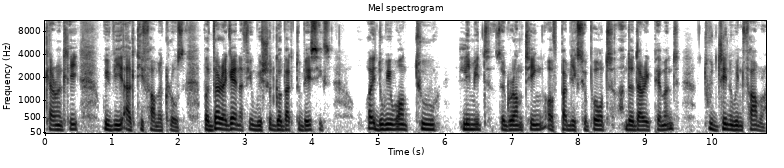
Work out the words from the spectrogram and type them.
currently with the active farmer clause. But there again, I think we should go back to basics. Why do we want to limit the granting of public support under direct payment to genuine farmer?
